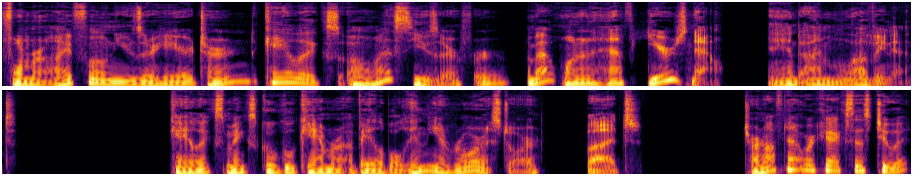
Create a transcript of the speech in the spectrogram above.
Former iPhone user here turned Calyx OS user for about one and a half years now, and I'm loving it. Calyx makes Google Camera available in the Aurora store, but turn off network access to it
